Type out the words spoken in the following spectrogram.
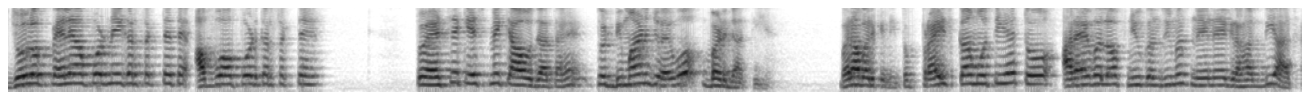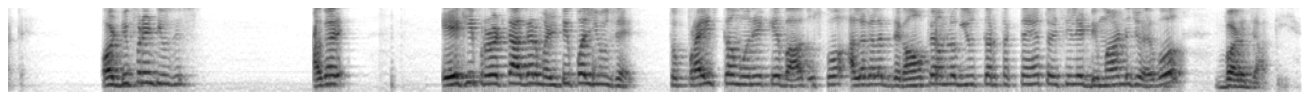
जो लोग पहले अफोर्ड नहीं कर सकते थे, अब वो अफोर्ड कर सकते हैं। तो ऐसे केस में क्या हो जाता है? तो डिमांड जो है, वो बढ़ जाती है। बराबर के नहीं। तो प्राइस कम होती है तो अराइवल ऑफ़ न्यू कंज्यूमर्स नए नए ग्राहक भी आ जाते हैं और डिफरेंट यूजेस अगर एक ही प्रोडक्ट का अगर मल्टीपल यूज़ है तो प्राइस कम होने के बाद उसको अलग अलग जगहों पे हम लोग यूज़ कर सकते हैं तो इसीलिए डिमांड जो है वो बढ़ जाती है।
